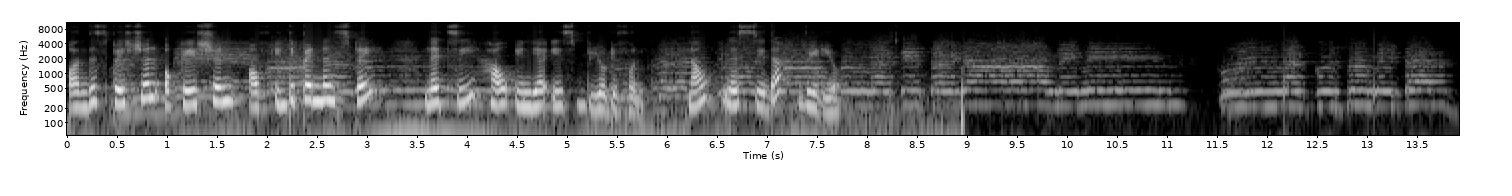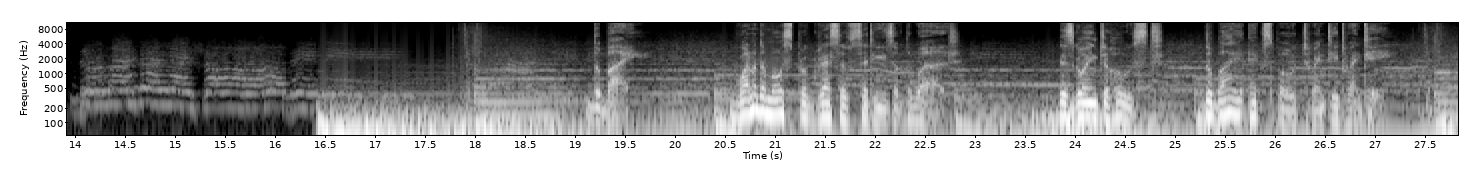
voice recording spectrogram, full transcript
on this special occasion of Independence Day. Let's see how India is beautiful. Now let's see the video. Dubai, one of the most progressive cities of the world, is going to host Dubai Expo 2020.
